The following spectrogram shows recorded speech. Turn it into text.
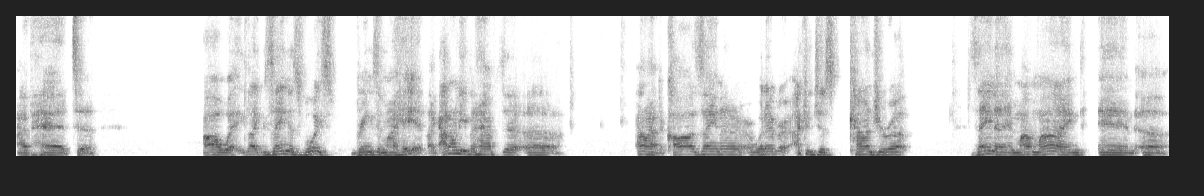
I've had to always like Zana's voice rings in my head. Like I don't even have to uh I don't have to call Zana or whatever. I can just conjure up Zana in my mind and uh,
